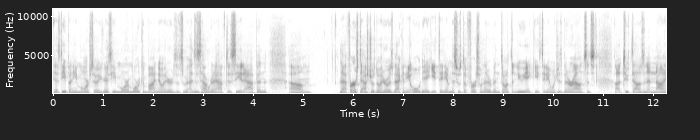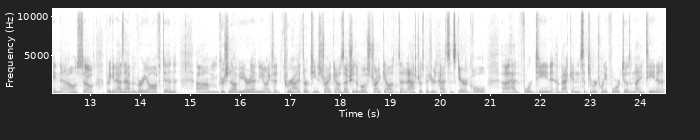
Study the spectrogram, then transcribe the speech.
as deep anymore, so you're going to see more and more combined no hitters. This is how we're going to have to see it happen. Um, that first Astros no hitter was back in the old Yankee Stadium. This was the first one that had been thrown at the new Yankee Stadium, which has been around since uh, 2009 now. So, but again, it hasn't happened very often. Um, Cristian Javier had, you know, like I said, career high 13 strikeouts. Actually, the most strikeouts that an Astros pitcher has had since Gerrit Cole uh, had 14 back in September 24, 2019. And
